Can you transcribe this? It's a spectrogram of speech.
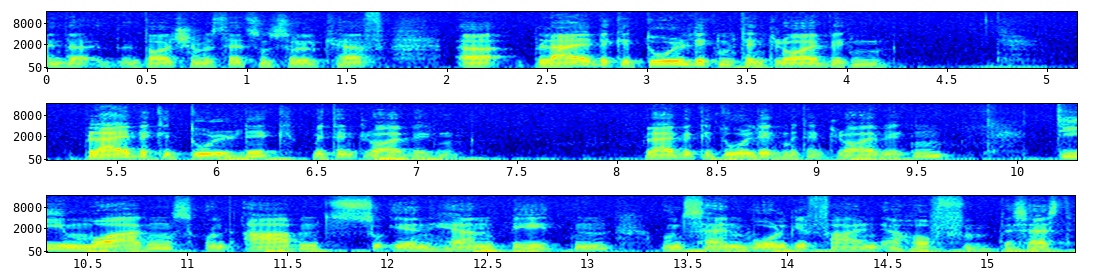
in der in deutschen Übersetzung Sul Kef, äh, bleibe geduldig mit den Gläubigen. Bleibe geduldig mit den Gläubigen. Bleibe geduldig mit den Gläubigen, die morgens und abends zu ihren Herrn beten und sein Wohlgefallen erhoffen. Das heißt,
